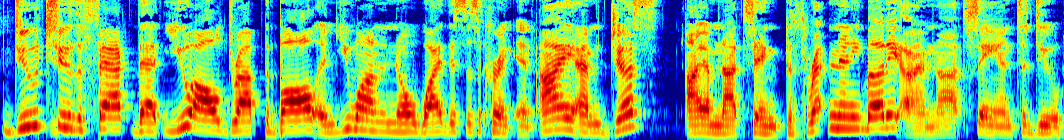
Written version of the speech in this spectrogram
due to mm-hmm. the fact that you all dropped the ball and you want to know why this is occurring. And I am just I am not saying to threaten anybody. I am not saying to do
